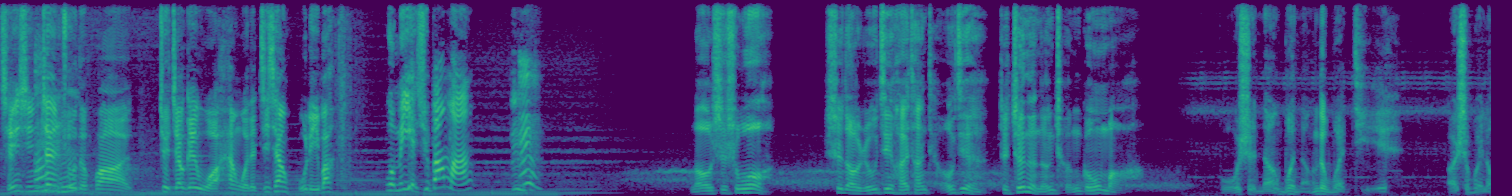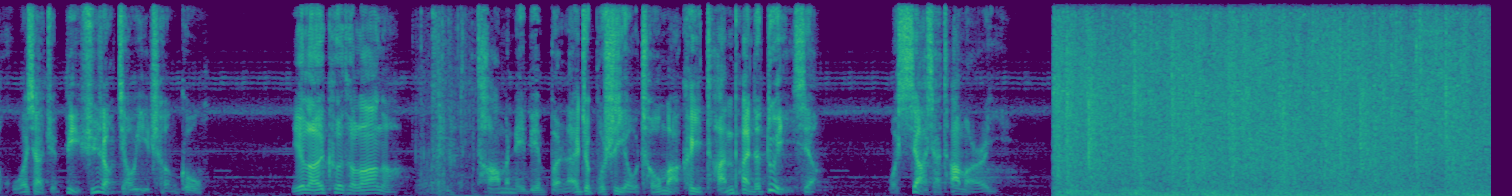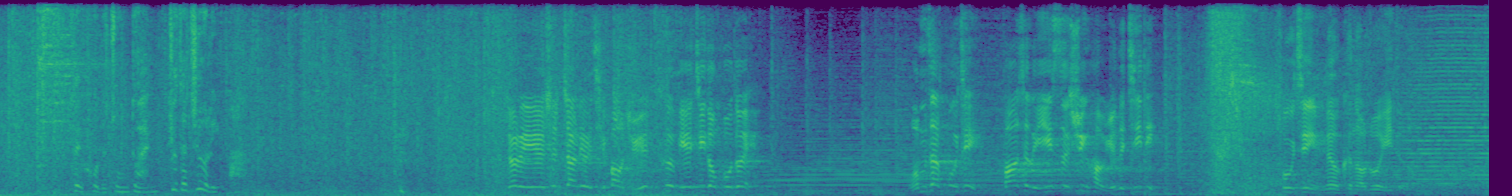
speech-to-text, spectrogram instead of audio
前行战术的话，就交给我和我的机枪狐狸吧。我们也去帮忙。嗯。老实说，事到如今还谈条件，这真的能成功吗？不是能不能的问题，而是为了活下去，必须让交易成功。伊莱克特拉呢？他们那边本来就不是有筹码可以谈判的对象，我吓吓他们而已。最后的终端就在这里吗？这里是战略情报局特别机动部队，我们在附近发现了疑似讯号源的基地，附近没有看到洛伊德，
